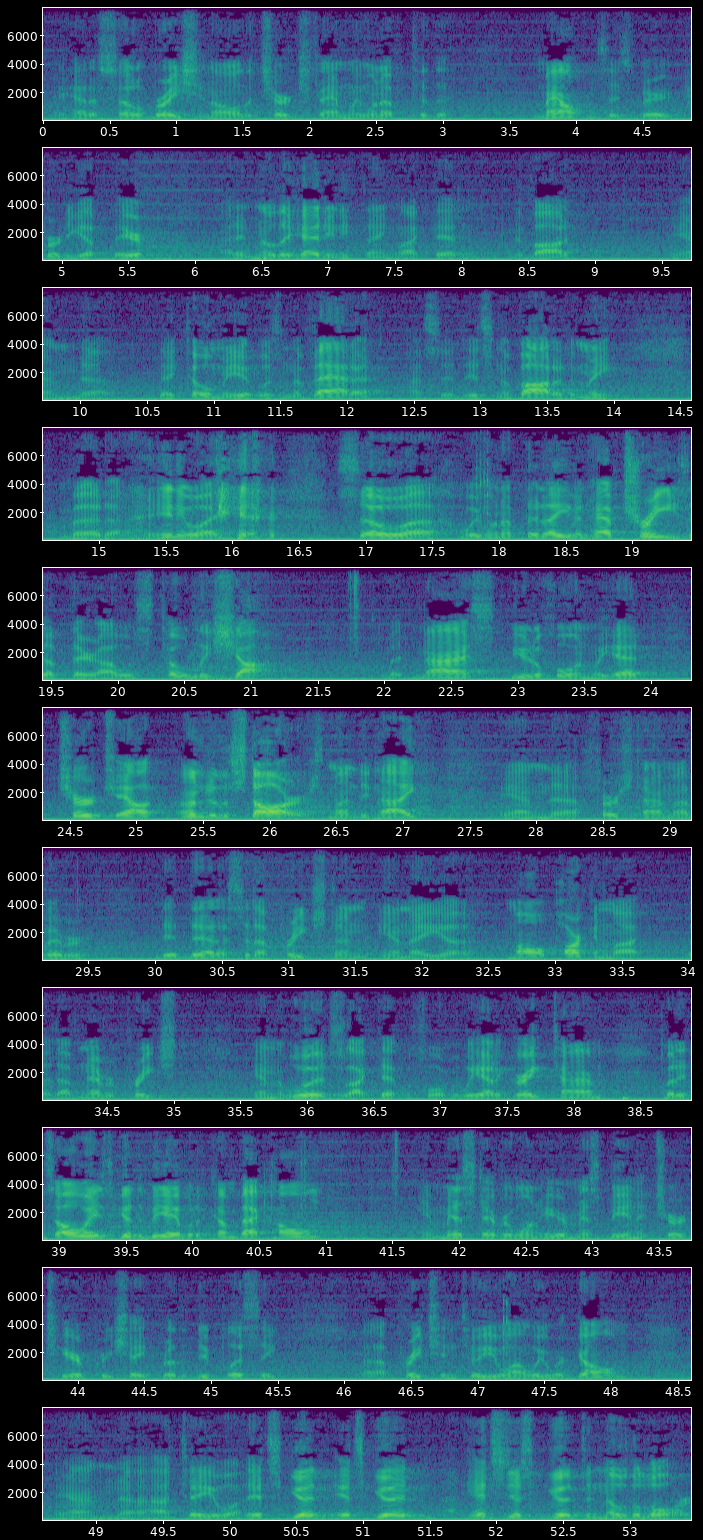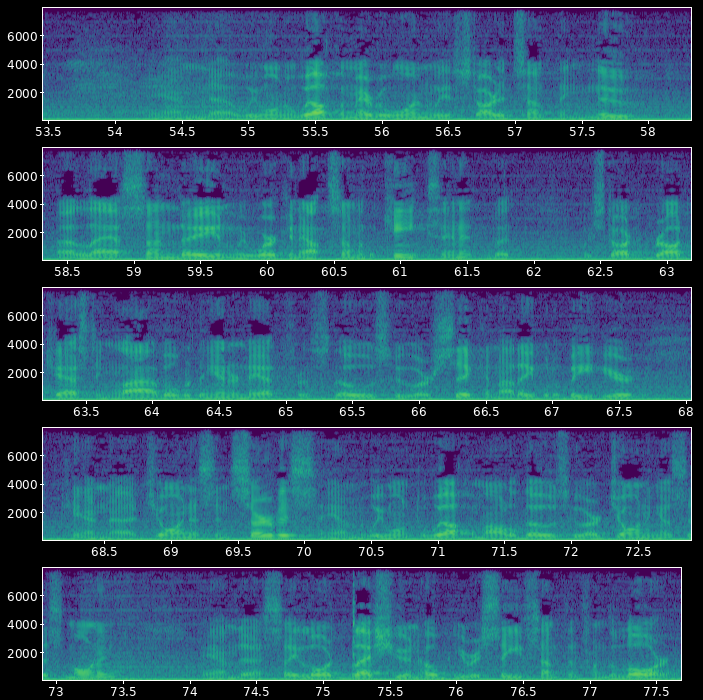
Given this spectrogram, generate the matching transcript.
they had a celebration. All the church family went up to the mountains. It's very pretty up there. I didn't know they had anything like that in Nevada. And uh, they told me it was Nevada. I said, it's Nevada to me. But uh, anyway, so uh, we went up there. They even have trees up there. I was totally shocked. But nice, beautiful, and we had church out under the stars Monday night. And uh, first time I've ever did that, I said I preached in, in a uh, mall parking lot, but I've never preached in the woods like that before. But we had a great time. But it's always good to be able to come back home and missed everyone here, missed being at church here. Appreciate Brother Duplessis uh, preaching to you while we were gone. And uh, I tell you what, it's good. It's good. It's just good to know the Lord. And uh, we want to welcome everyone. We have started something new uh, last Sunday, and we're working out some of the kinks in it. But we started broadcasting live over the internet for those who are sick and not able to be here can uh, join us in service. And we want to welcome all of those who are joining us this morning and uh, say, Lord, bless you and hope you receive something from the Lord.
